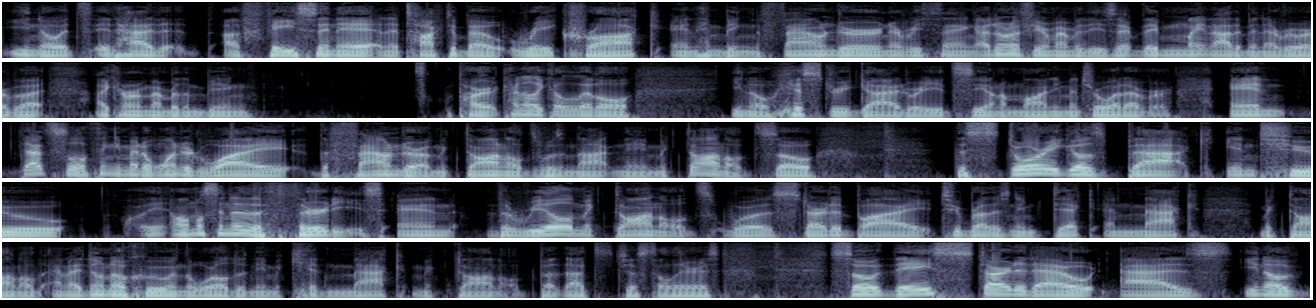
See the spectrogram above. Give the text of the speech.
you know it's it had a face in it and it talked about Ray Kroc and him being the founder and everything. I don't know if you remember these. They, they might not have been everywhere, but I can remember them being part kind of like a little you know history guide where you'd see on a monument or whatever. And that's the little thing you might have wondered why the founder of McDonald's was not named McDonald. So the story goes back into almost into the 30s, and the real McDonald's was started by two brothers named Dick and Mac McDonald. And I don't know who in the world would name a kid Mac McDonald, but that's just hilarious. So they started out as, you know,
